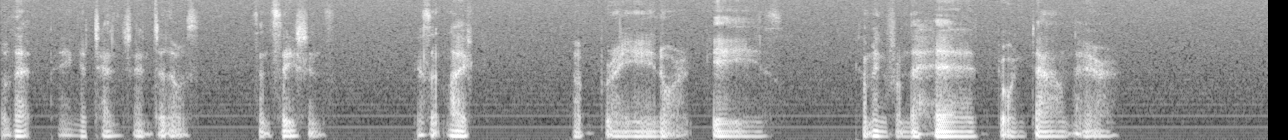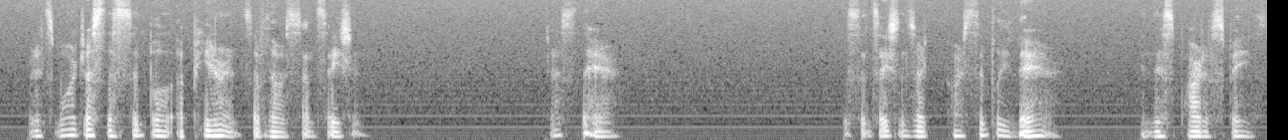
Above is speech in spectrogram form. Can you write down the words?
so that paying attention to those sensations isn't like a brain or a gaze coming from the head going down there. But it's more just the simple appearance of those sensations. Just there. The sensations are, are simply there in this part of space.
